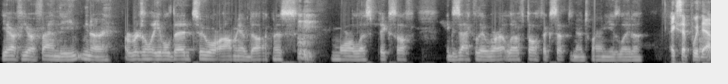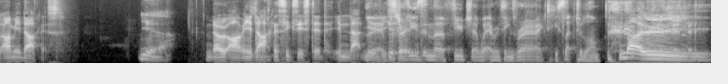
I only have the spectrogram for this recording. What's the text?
yeah, if you're a fan, of the you know original Evil Dead Two or Army of Darkness, more or less picks off exactly where it left off, except you know twenty years later. Except without Army of Darkness. Yeah, No Army of Darkness existed in that Yeah, movie because stream. he's in the future where everything's wrecked. He slept too long. No.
